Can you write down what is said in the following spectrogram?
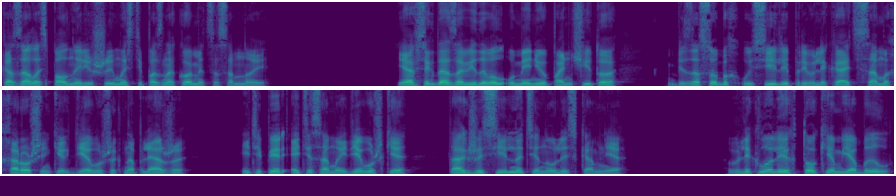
казалось, полны решимости познакомиться со мной. Я всегда завидовал умению Панчито без особых усилий привлекать самых хорошеньких девушек на пляже, и теперь эти самые девушки также сильно тянулись ко мне. Влекло ли их то, кем я был,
